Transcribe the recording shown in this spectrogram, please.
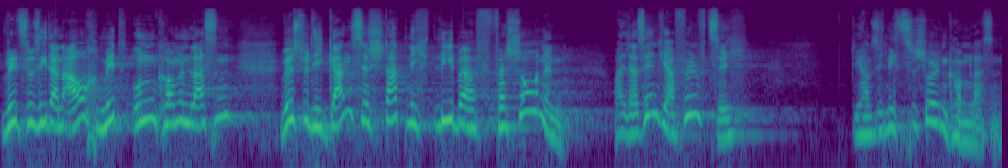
Willst du sie dann auch mit umkommen lassen? Willst du die ganze Stadt nicht lieber verschonen? Weil da sind ja 50, die haben sich nichts zu Schulden kommen lassen.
